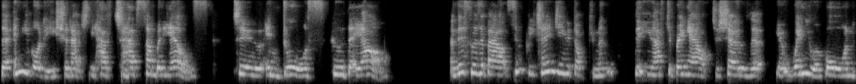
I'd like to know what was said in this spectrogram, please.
that anybody should actually have to have somebody else to endorse who they are. And this was about simply changing a document that you have to bring out to show that you know when you were born,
